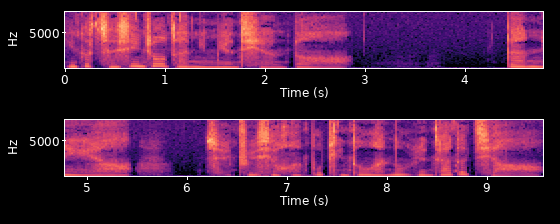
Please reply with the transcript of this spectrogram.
一个雌性就在你面前的，但你呀，却只喜欢不停的玩弄人家的脚。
